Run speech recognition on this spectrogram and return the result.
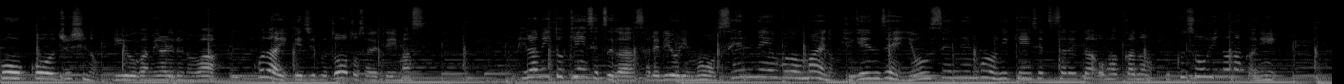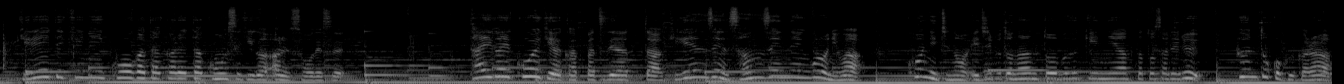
方向樹脂の利用が見られるのは古代エジプトとされています。ピラミッド建設がされるよりも1000年ほど前の紀元前4000年頃に建設されたお墓の副葬品の中に儀礼的に甲がたかれた痕跡があるそうです。対外交易が活発であった紀元前3000年頃には今日のエジプト南東部付近にあったとされるプント国から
